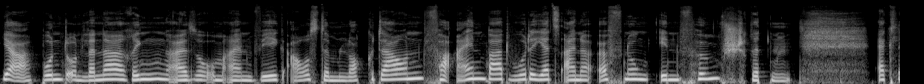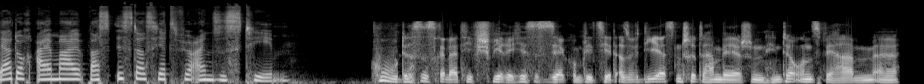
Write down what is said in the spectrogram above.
Ja, Bund und Länder ringen also um einen Weg aus dem Lockdown. Vereinbart wurde jetzt eine Öffnung in fünf Schritten. Erklär doch einmal, was ist das jetzt für ein System? Puh, das ist relativ schwierig. Es ist sehr kompliziert. Also die ersten Schritte haben wir ja schon hinter uns. Wir haben äh,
